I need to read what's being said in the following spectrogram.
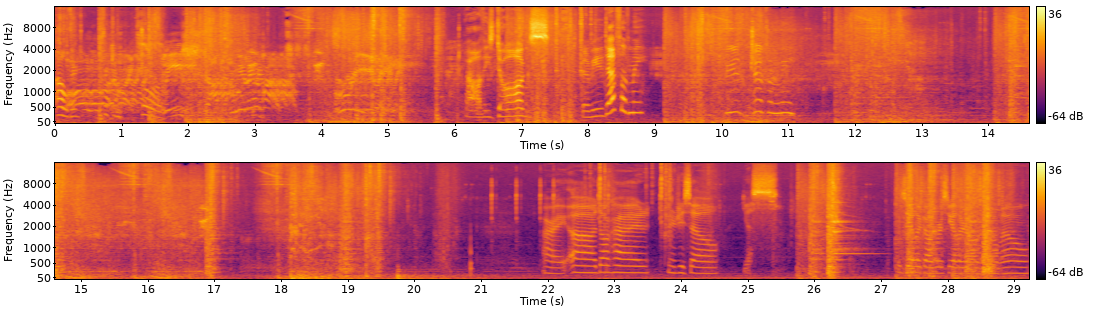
Oh, they're freaking cool. Please stop milling about. Really? Oh, these dogs. Gonna be the death of me. Be the death of me. Uh, dog hide, energy cell, yes. Where's the other dog? Where's the other dog? I don't know.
